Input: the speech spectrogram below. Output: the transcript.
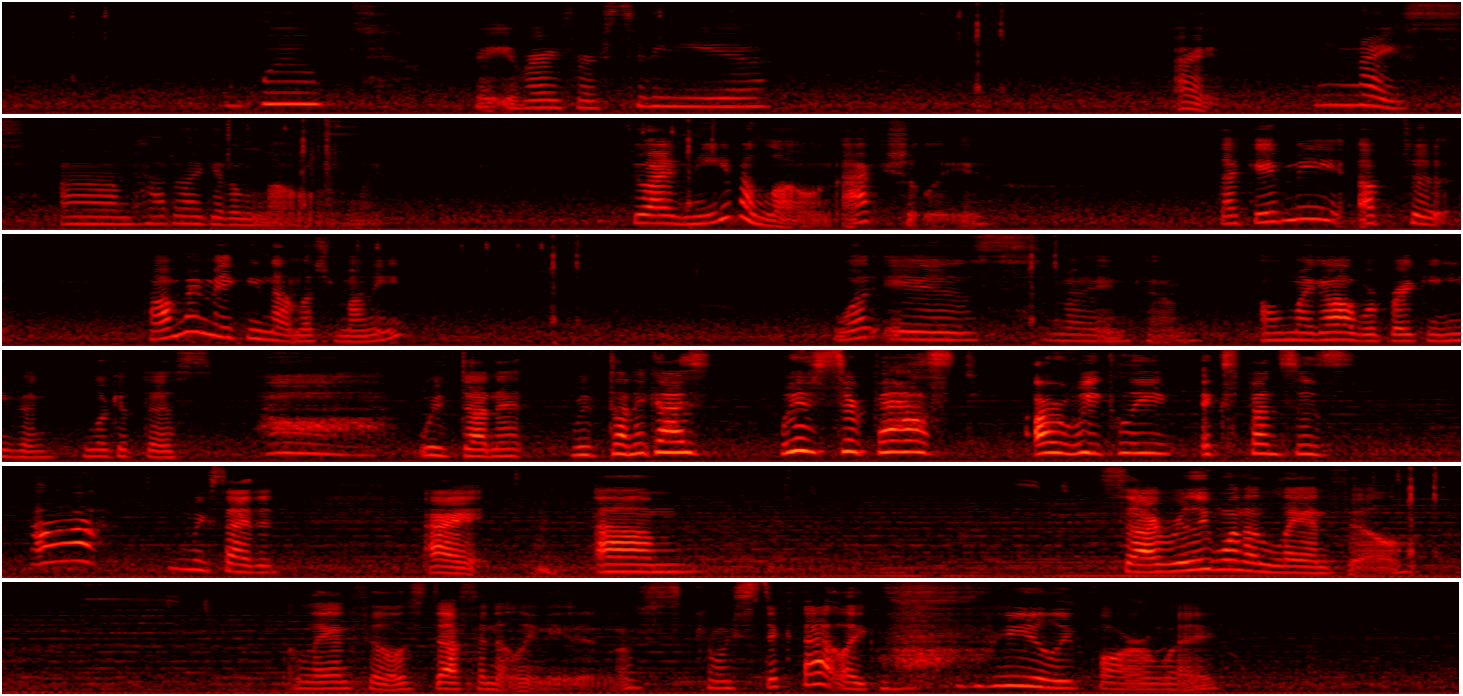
Woot. Create your very first city. Alright, nice. Um, how do I get a loan? Like, do I need a loan, actually? That gave me up to... How am I making that much money? What is my income? Oh my god, we're breaking even. Look at this. We've done it. We've done it, guys. We've surpassed our weekly expenses. Ah, I'm excited. All right. Um. So I really want a landfill. A landfill is definitely needed. Can we stick that like really far away?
